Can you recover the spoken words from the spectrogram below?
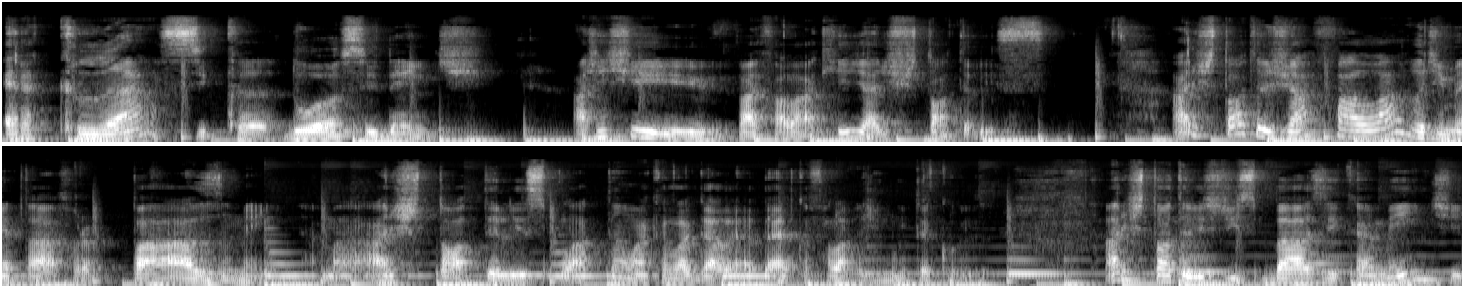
era clássica do Ocidente. A gente vai falar aqui de Aristóteles. Aristóteles já falava de metáfora, pasmem. Aristóteles, Platão, aquela galera da época falava de muita coisa. Aristóteles diz basicamente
